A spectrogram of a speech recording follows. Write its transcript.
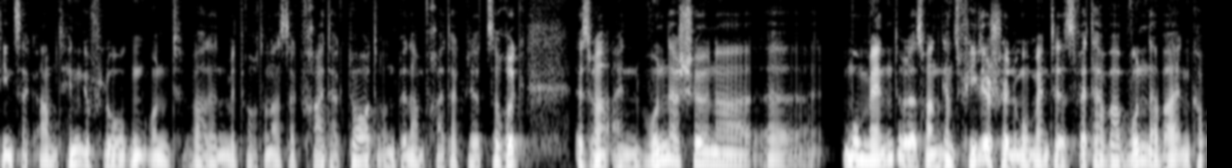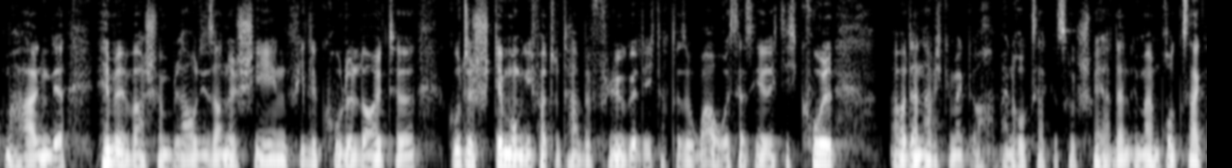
Dienstagabend hingeflogen und war dann Mittwoch, Donnerstag, Freitag dort und bin am Freitag wieder zurück. Es war ein wunderschöner äh, Moment, oder es waren ganz viele schöne Momente. Das Wetter war wunderbar in Kopenhagen. Der Himmel war schön blau, die Sonne schien, viele coole Leute, gute Stimmung. Ich war total beflügelt. Ich dachte so, wow, ist das hier richtig cool. Aber dann habe ich gemerkt, oh, mein Rucksack ist so schwer. Dann in meinem Rucksack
